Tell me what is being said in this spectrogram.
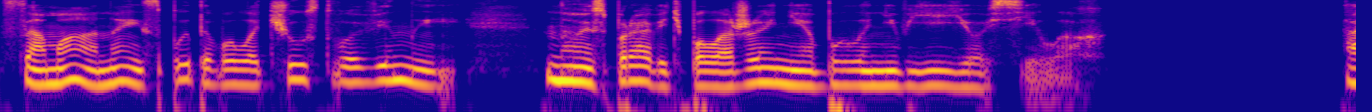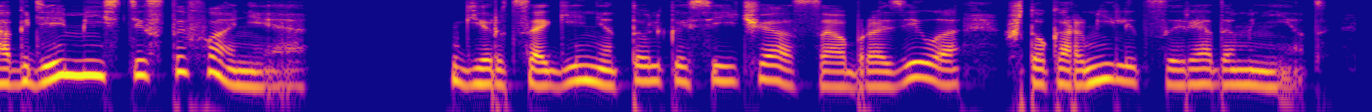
Сама она испытывала чувство вины, но исправить положение было не в ее силах. «А где Мисти Стефания?» Герцогиня только сейчас сообразила, что кормилицы рядом нет —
